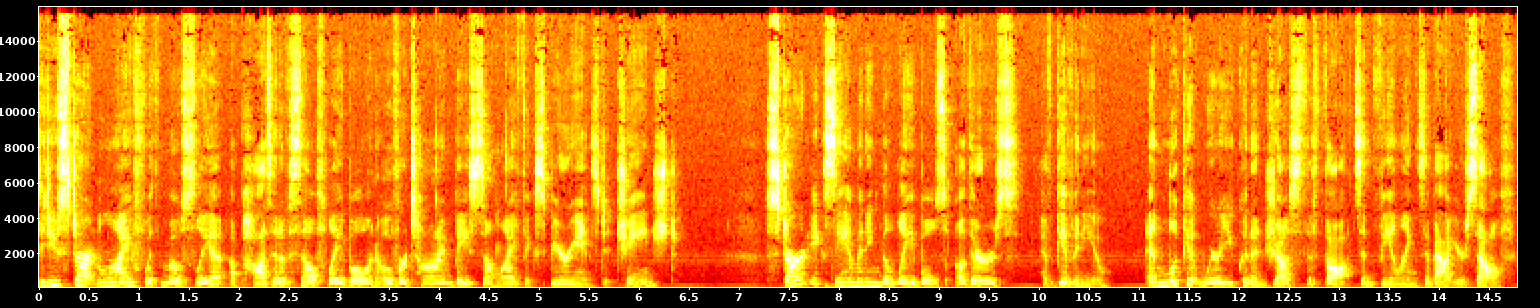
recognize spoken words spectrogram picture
did you start in life with mostly a, a positive self label and over time, based on life experienced, it changed? Start examining the labels others have given you and look at where you can adjust the thoughts and feelings about yourself,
